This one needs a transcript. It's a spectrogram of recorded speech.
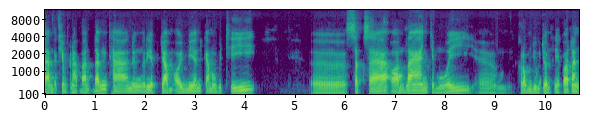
តាមតែខ្ញុំកណាបានដឹងថានឹងរៀបចំឲ្យមានកម្មវិធីអឺ សិក្សាអនឡាញជាមួយក្រុមយុវជនគ្នាគាត់ហ្នឹង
